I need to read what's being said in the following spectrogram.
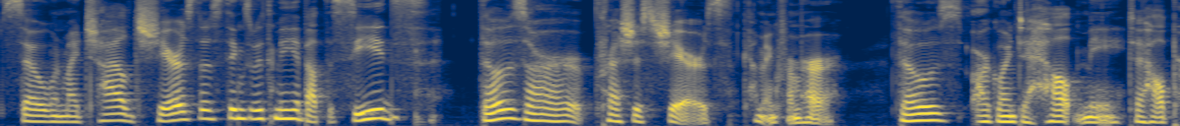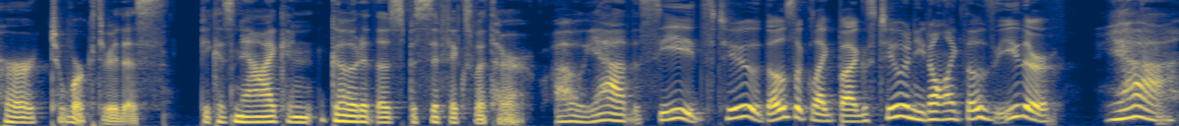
So when my child shares those things with me about the seeds, those are precious shares coming from her. Those are going to help me to help her to work through this because now I can go to those specifics with her. Oh, yeah, the seeds too. Those look like bugs too, and you don't like those either. Yeah.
